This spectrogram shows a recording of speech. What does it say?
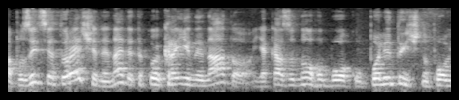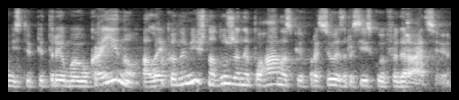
А позиція Туреччини, знаєте, такої країни НАТО, яка з одного боку політично повністю підтримує Україну, але економічно дуже непогано співпрацює з Російською Федерацією.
